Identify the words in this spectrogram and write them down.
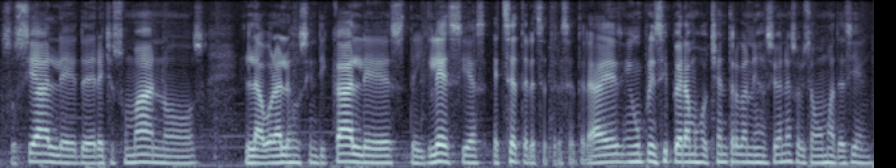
sociales, de derechos humanos, laborales o sindicales, de iglesias, etcétera, etcétera, etcétera. En un principio éramos 80 organizaciones, hoy somos más de 100,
